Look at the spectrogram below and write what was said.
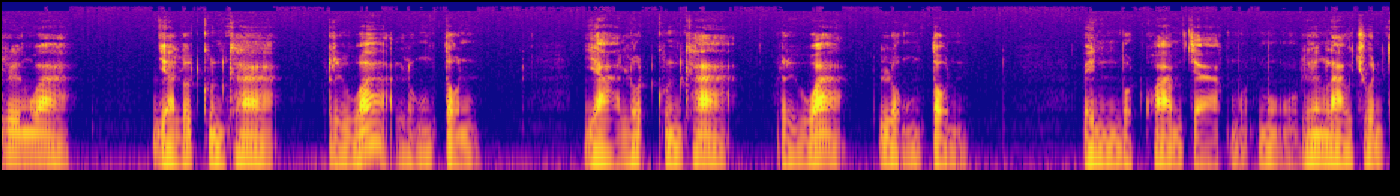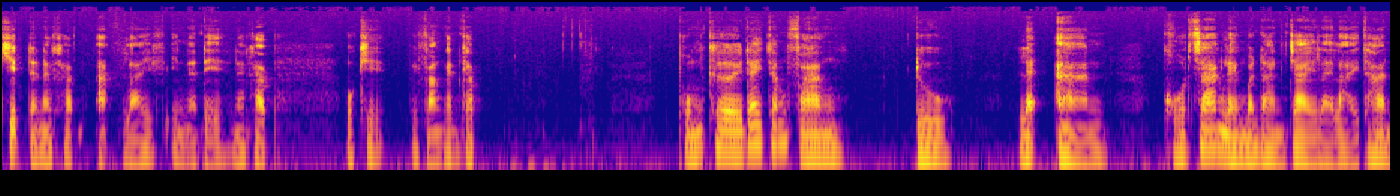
เรื่องว่า อย่าลดคุณค่า หรือว่าหลงตน อย่าลดคุณค่า หรือว่าหลงตน เป็นบทความจากหมวดหมู่เรื่องราวชวนคิดนะครับ A Life in a Day นะครับ โอเค ไปฟังกันครับ ผมเคยได้ทั้งฟัง ดูและอ่าน โค้ดสร้างแรงบันดาลใจหลาย ๆ ท่าน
